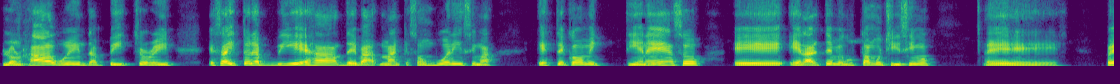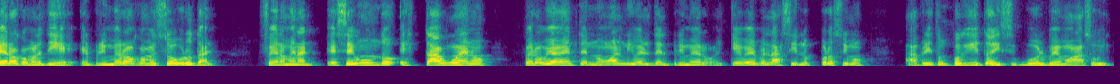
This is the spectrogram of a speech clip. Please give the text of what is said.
Long Halloween, The Victory, esas historias viejas de Batman que son buenísimas. Este cómic tiene eso. Eh, el arte me gusta muchísimo. Eh, pero como les dije, el primero comenzó brutal, fenomenal. El segundo está bueno, pero obviamente no al nivel del primero. Hay que ver, ¿verdad? Si los próximos aprieta un poquito y volvemos a subir.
